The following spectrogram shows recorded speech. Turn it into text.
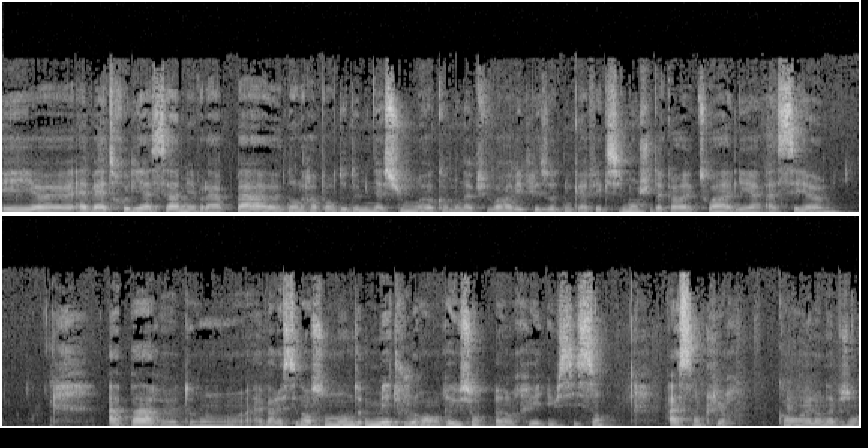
Et euh, elle va être reliée à ça, mais voilà, pas euh, dans le rapport de domination euh, comme on a pu voir avec les autres. Donc effectivement, je suis d'accord avec toi, elle est assez à part, elle va rester dans son monde, mais toujours en réussissant, réussissant à s'inclure quand elle en a besoin.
